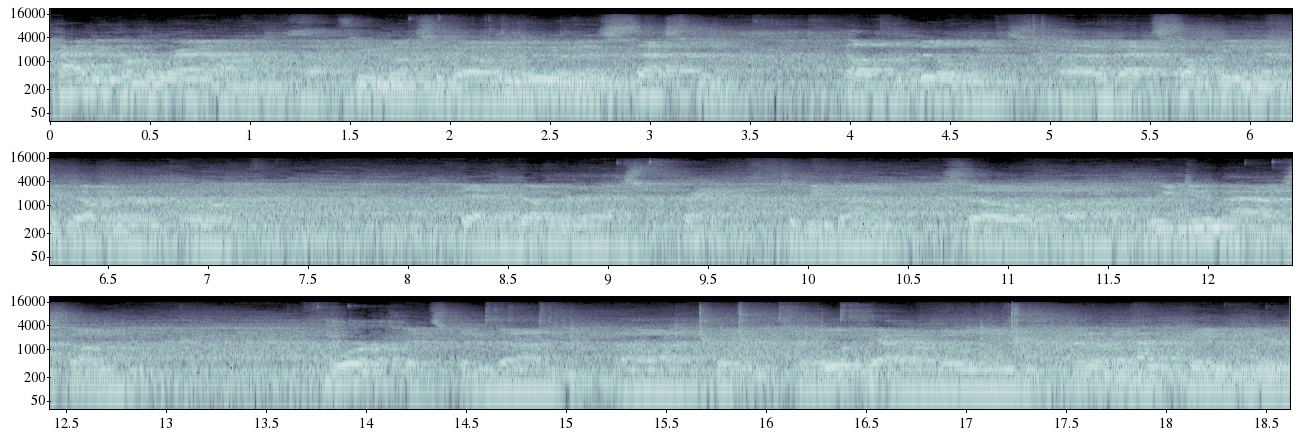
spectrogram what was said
had to come around a few months ago and do an assessment of the buildings. Uh, That's something that the governor, or, yeah, the governor asked Right. to be done. So uh, we do have some work that's been done uh, to to look at our buildings. I don't know if who came here,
